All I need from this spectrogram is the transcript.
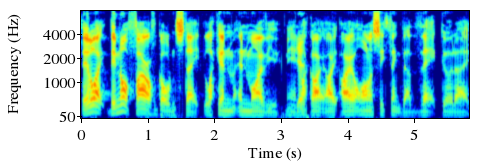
they're like they're not far off Golden State. Like in in my view, man. Yeah. Like I, I I honestly think they're that good, eh?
